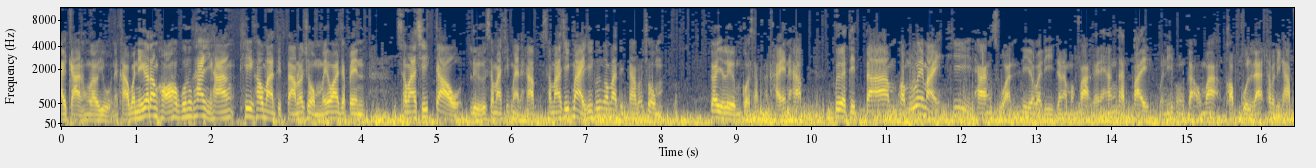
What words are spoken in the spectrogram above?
รายการของเราอยู่นะครับ วันนี้ก็ต้องขอขอบคุณทุกท่านอีกครั้งที่เข้ามาติดตามรับชม ไม่ว่าจะเป็น มาชิกเก่าหรือสมาชิกใหม่นะครับ สมาชิกใหม่ที่เพิ่งเข้ามาติดตามรับชม ก็อย่าลืมกด subscribe นะครับ เพื่อติดตามความรู้ใหม่ที่ทางสวนลีลาวดีจะนำมาฝากในครั้งถัดไป วันนี้ผมกล่าวว่าขอบคุณและสวัสดีครับ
